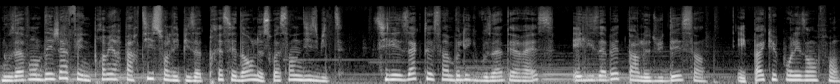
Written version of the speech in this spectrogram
Nous avons déjà fait une première partie sur l'épisode précédent, le 78. Si les actes symboliques vous intéressent, Elisabeth parle du dessin, et pas que pour les enfants.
